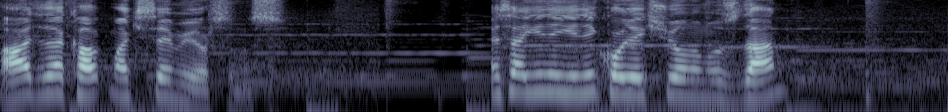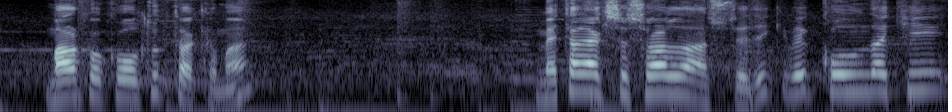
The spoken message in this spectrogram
Adeta kalkmak istemiyorsunuz. Mesela yine yeni koleksiyonumuzdan Marco koltuk takımı. Metal aksesuarlarla süsledik ve kolundaki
